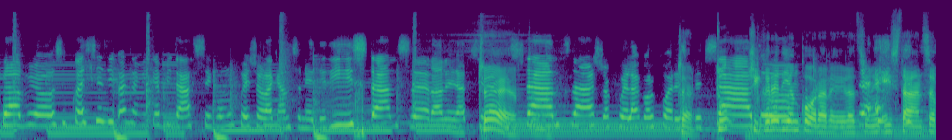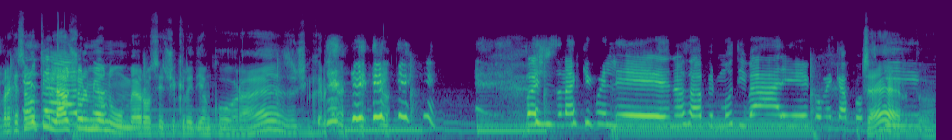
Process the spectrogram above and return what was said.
Proprio su qualsiasi cosa mi capitasse, comunque c'ho la canzone di Distance, la relazione Certo. di distanza, c'ho quella col cuore Certo, tu spezzato. ci credi ancora alle relazioni a Cioè, distanza? Perché se no ti lascio il mio esatto. numero se ci credi ancora, eh? Se ci credi. Poi ci sono anche quelle, non so, per motivare come capo certo,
